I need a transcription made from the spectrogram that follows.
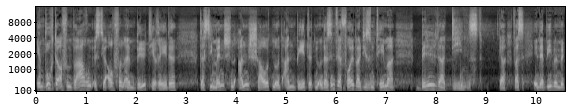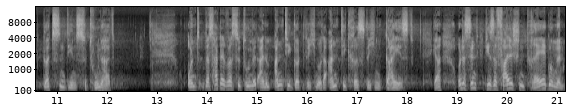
im Buch der Offenbarung ist ja auch von einem Bild die Rede, das die Menschen anschauten und anbeteten. Und da sind wir voll bei diesem Thema Bilderdienst, ja, was in der Bibel mit Götzendienst zu tun hat. Und das hat etwas zu tun mit einem antigöttlichen oder antichristlichen Geist. Ja, und das sind diese falschen Prägungen,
